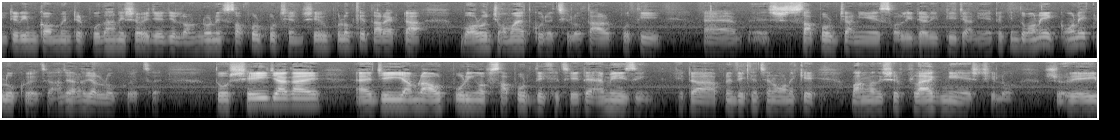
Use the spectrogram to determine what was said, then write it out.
ইন্টারিম গভর্নমেন্টের প্রধান হিসেবে যে যে লন্ডনে সফর করছেন, সেই উপলক্ষে তারা একটা বড় জমায়েত করেছিল। তার প্রতি সাপোর্ট জানিয়ে সলিডারিটি জানিয়ে। এটা কিন্তু অনেক অনেক লোক হয়েছে, হাজার হাজার লোক হয়েছে। তো সেই জায়গায় যেই আমরা আউটপোরিং অফ সাপোর্ট দেখেছি, এটা অ্যামেজিং এটা আপনি দেখেছেন অনেকে বাংলাদেশের ফ্ল্যাগ নিয়ে এসেছিল। এই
